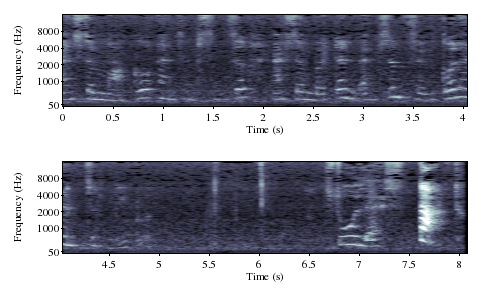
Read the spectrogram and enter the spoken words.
and some marker, and some scissors, and some button, and some fevicol, and some paper. So let's start.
